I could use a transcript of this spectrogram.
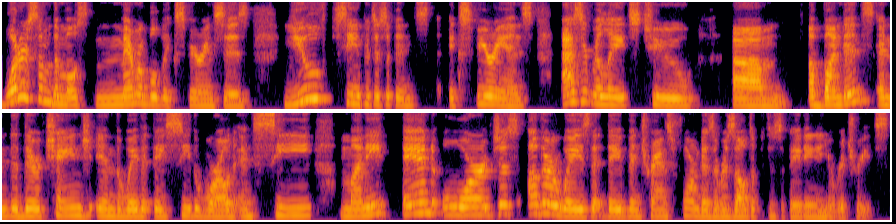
what are some of the most memorable experiences you've seen participants experience as it relates to um, abundance and their change in the way that they see the world and see money and or just other ways that they've been transformed as a result of participating in your retreats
